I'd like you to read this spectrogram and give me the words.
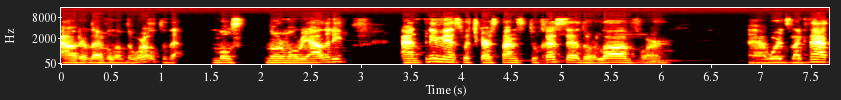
outer level of the world, to the most normal reality, and pnimius, which corresponds to chesed or love or uh, words like that,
